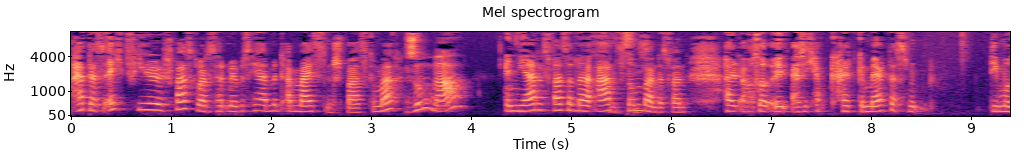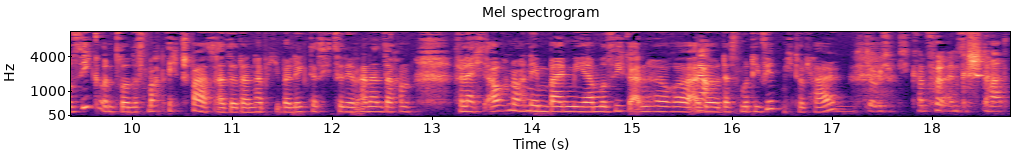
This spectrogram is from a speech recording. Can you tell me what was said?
hat das echt viel Spaß gemacht. Das hat mir bisher mit am meisten Spaß gemacht. Zumba? Ja, das war so eine Art. Zumba. Das waren halt auch so, also ich habe halt gemerkt, dass die Musik und so, das macht echt Spaß. Also dann habe ich überlegt, dass ich zu den anderen Sachen vielleicht auch noch nebenbei mir Musik anhöre. Also Ja. das motiviert mich total. Ich glaube, ich habe dich gerade voll angestarrt.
